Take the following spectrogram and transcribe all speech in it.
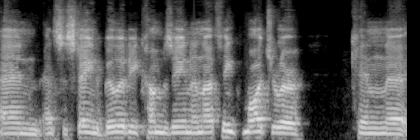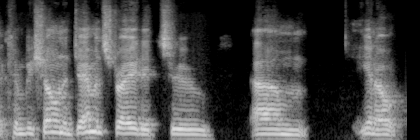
and and sustainability comes in, and I think modular can uh, can be shown and demonstrated to um, you know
